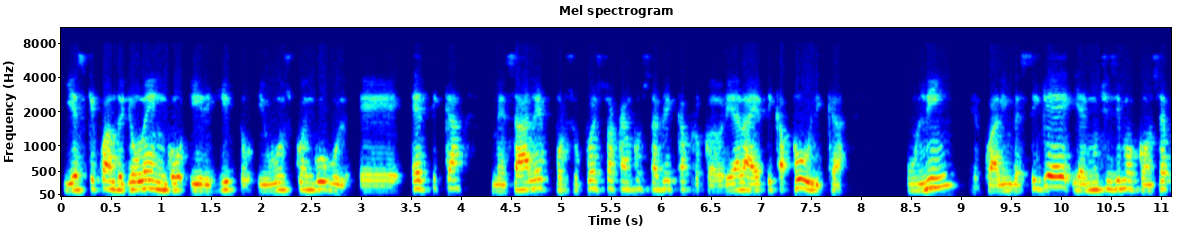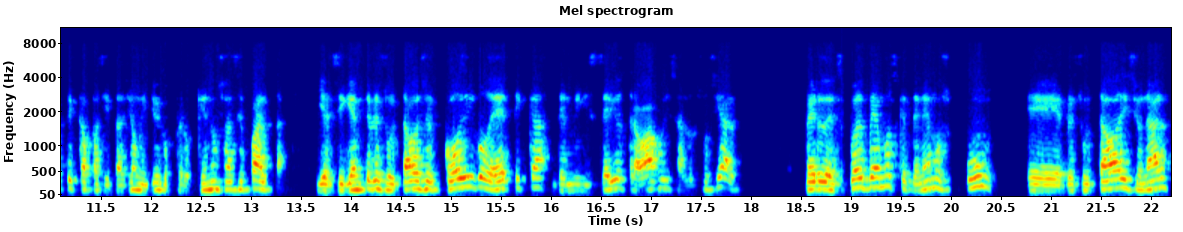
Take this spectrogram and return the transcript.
Y es que cuando yo vengo y digito y busco en Google eh, ética, me sale, por supuesto, acá en Costa Rica, Procuraduría de la Ética Pública, un link, el cual investigué y hay muchísimo concepto y capacitación. Y yo digo, ¿pero qué nos hace falta? Y el siguiente resultado es el Código de Ética del Ministerio de Trabajo y Salud Social. Pero después vemos que tenemos un eh, resultado adicional,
